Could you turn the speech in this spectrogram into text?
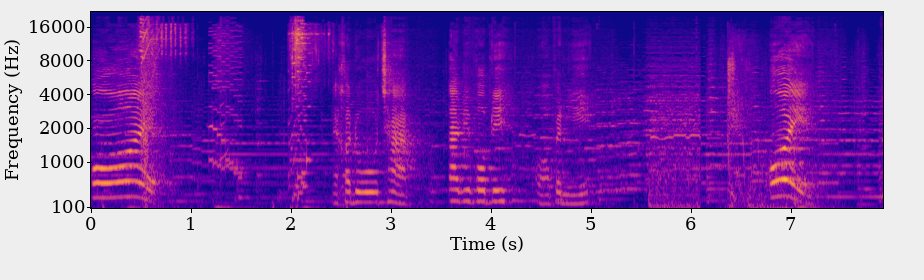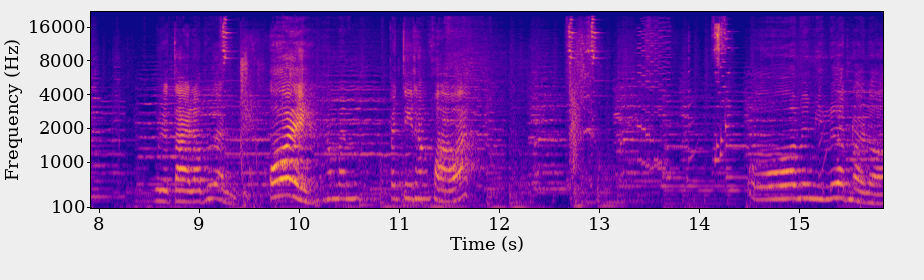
โอ้ยไหนเขาดูฉากใต้พิภพดิ อ๋อ เป็นงนี้ โอ้ยกูจะตายแล้วเพื่อน โอ้ยทำไมมันไปตีทางขวาวะ โอ้ยไม่มีเลือดหน่อยเหรอ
